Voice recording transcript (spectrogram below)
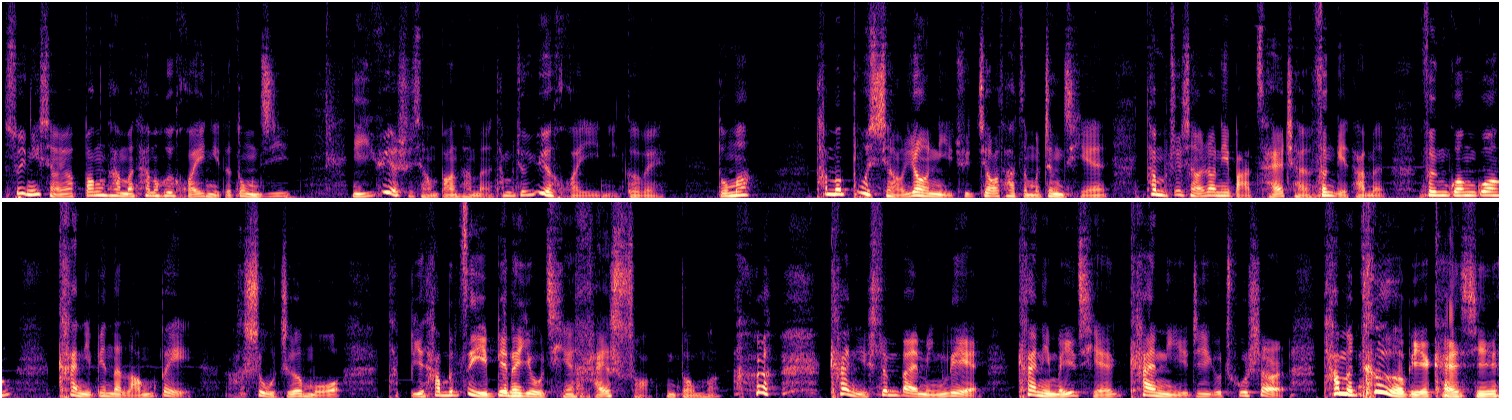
所以你想要帮他们，他们会怀疑你的动机。你越是想帮他们，他们就越怀疑你。各位，懂吗？他们不想要你去教他怎么挣钱，他们只想让你把财产分给他们，分光光，看你变得狼狈啊，受折磨，他比他们自己变得有钱还爽，你懂吗？看你身败名裂，看你没钱，看你这个出事儿，他们特别开心。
